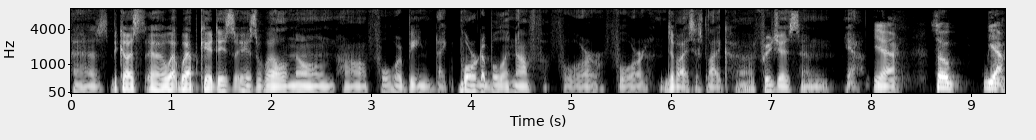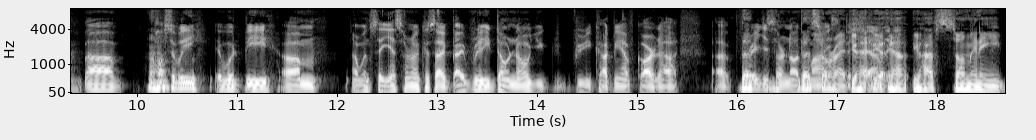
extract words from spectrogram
as because uh, WebKit is is well known uh, for being like portable enough for for devices like uh, fridges and yeah. Yeah. So yeah, uh, uh-huh. possibly it would be um, I wouldn't say yes or no because I, I really don't know. You really caught me off guard. Uh, uh, that, fridges are not that's all right. You, ha- you, have, you have so many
